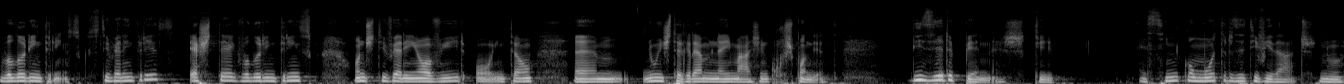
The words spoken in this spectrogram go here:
valor intrínseco. Se tiverem interesse, hashtag valor intrínseco, onde estiverem a ouvir, ou então um, no Instagram, na imagem correspondente. Dizer apenas que assim como outras atividades no,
